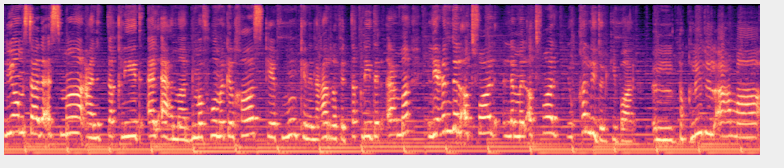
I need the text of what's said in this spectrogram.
اليوم أستاذة أسماء عن التقليد الأعمى. بمفهومك الخاص كيف ممكن نعرف التقليد الأعمى اللي عند الأطفال لما الأطفال يقلدوا الكبار؟ التقليد الأعمى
